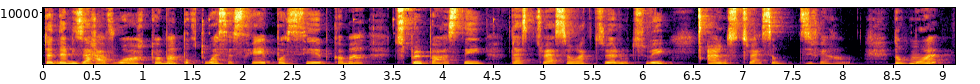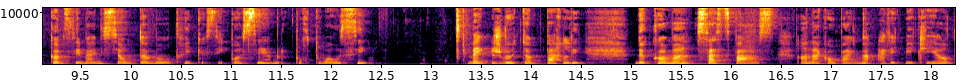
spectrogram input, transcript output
tu as de la misère à voir comment pour toi ce serait possible, comment tu peux passer de la situation actuelle où tu es à une situation différente. Donc moi, comme c'est ma mission de te montrer que c'est possible pour toi aussi, mais je veux te parler de comment ça se passe en accompagnement avec mes clientes.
